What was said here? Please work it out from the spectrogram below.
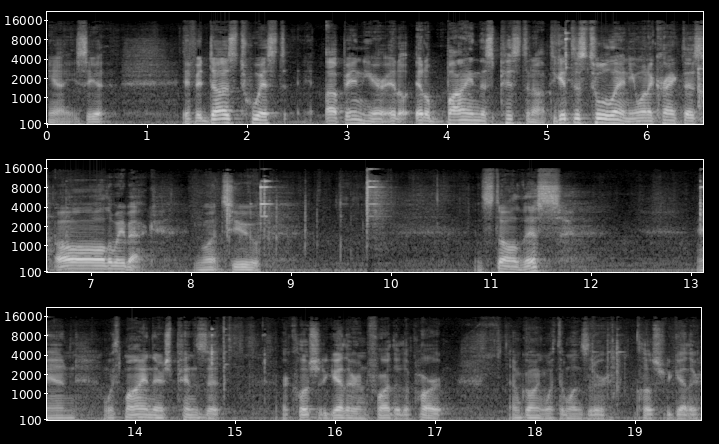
yeah you see it? If it does twist up in here, it'll, it'll bind this piston up. To get this tool in, you want to crank this all the way back. You want to install this, and with mine there's pins that are closer together and farther apart. I'm going with the ones that are closer together.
